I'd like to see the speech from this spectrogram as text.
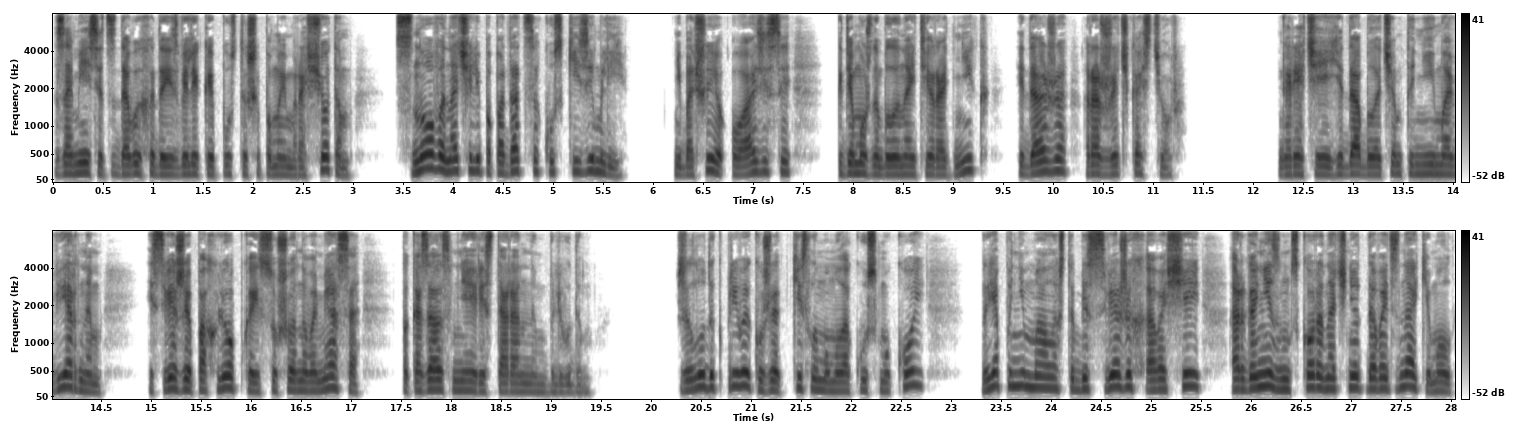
За месяц до выхода из Великой Пустоши, по моим расчетам, снова начали попадаться куски земли, небольшие оазисы, где можно было найти родник и даже разжечь костер. Горячая еда была чем-то неимоверным, и свежая похлебка из сушеного мяса показалась мне ресторанным блюдом. Желудок привык уже к кислому молоку с мукой, но я понимала, что без свежих овощей организм скоро начнет давать знаки, мол,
